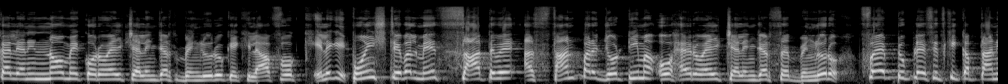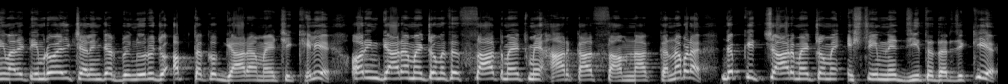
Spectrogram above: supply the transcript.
कल यानी नौ में को रॉयल चैलेंजर्स बेंगलुरु के खिलाफ खेलेगी। पॉइंट टेबल में सातवें स्थान पर जो टीम है, वो है Royal Challengers Bengaluru. Faf du Plessis की कप्तानी वाली टीम रॉयल चैलेंजर्स बेंगलुरु, जो अब तक 11 मैच ही खेली है। और इन 11 मैचों में से सात मैच में हार का सामना करना पड़ा है, जबकि चार मैचों में इस टीम ने जीत दर्ज की है।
